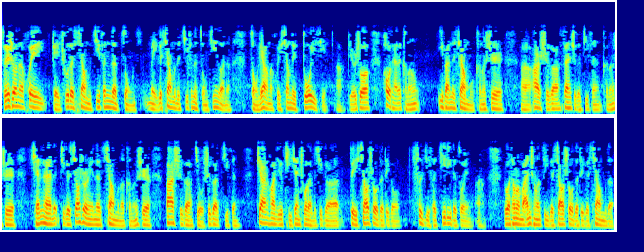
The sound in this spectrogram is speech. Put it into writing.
所以说呢，会给出的项目积分的总每个项目的积分的总金额呢，总量呢会相对多一些啊。比如说后台的可能一般的项目可能是呃二十个、三十个积分，可能是前台的这个销售人员的项目呢，可能是八十个、九十个积分。这样的话就体现出来的这个对销售的这种。刺激和激励的作用啊，如果他们完成了自己的销售的这个项目的，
